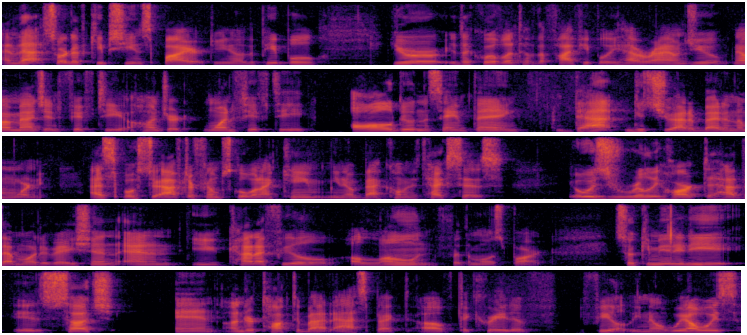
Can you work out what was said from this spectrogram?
And that sort of keeps you inspired. You know, the people, you're the equivalent of the five people you have around you. Now imagine 50, 100, 150, all doing the same thing. That gets you out of bed in the morning. As opposed to after film school when I came, you know, back home to Texas, it was really hard to have that motivation and you kind of feel alone for the most part. So community is such an under talked about aspect of the creative field. You know, we always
